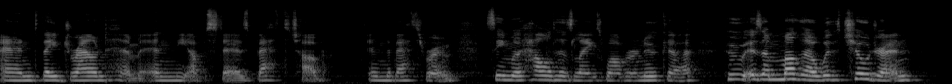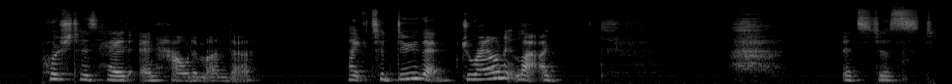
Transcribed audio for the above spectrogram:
and they drowned him in the upstairs bathtub in the bathroom. Seema held his legs while Renuka, who is a mother with children, pushed his head and held him under. Like to do that, drown it like I it's just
